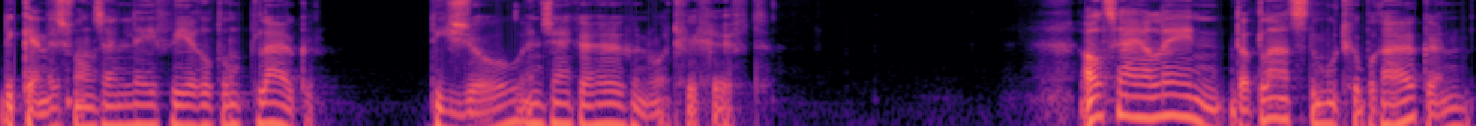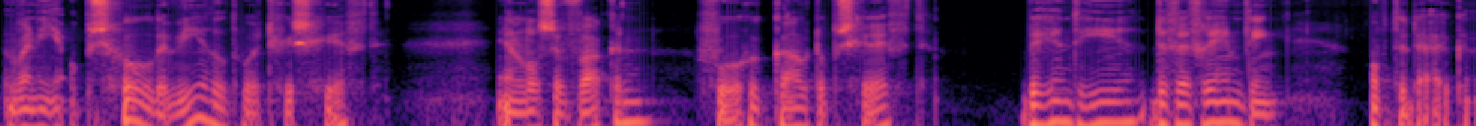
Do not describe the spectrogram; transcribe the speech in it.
De kennis van zijn leefwereld ontluiken, die zo in zijn geheugen wordt gegrift. Als hij alleen dat laatste moet gebruiken wanneer op school de wereld wordt geschift, in losse vakken, voorgekoud op schrift, begint hier de vervreemding op te duiken.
